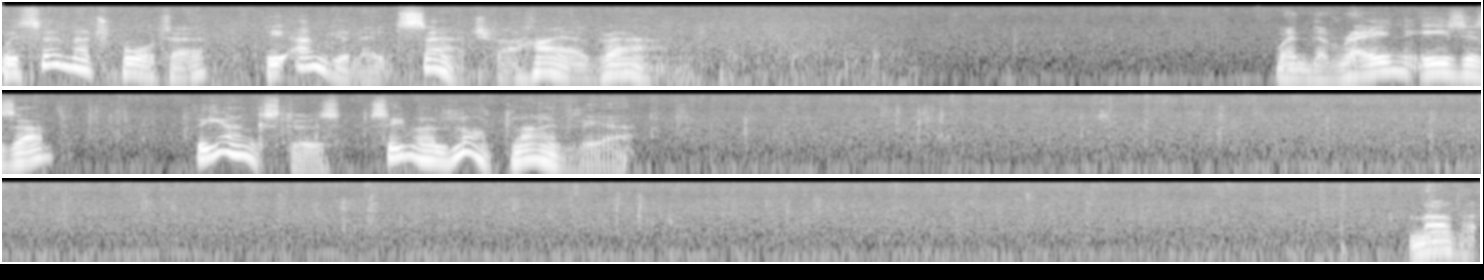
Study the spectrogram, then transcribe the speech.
With so much water, the ungulates search for higher ground. When the rain eases up, the youngsters seem a lot livelier. Mother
